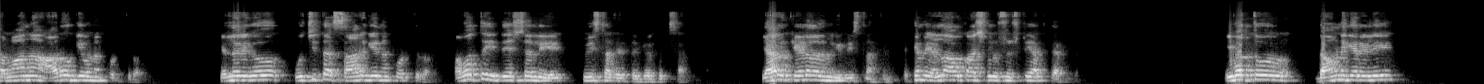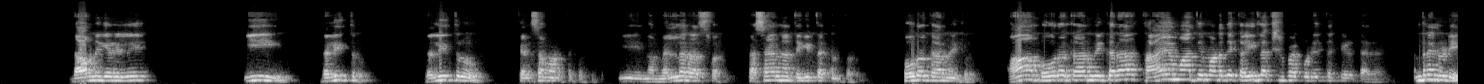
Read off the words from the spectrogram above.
ಸಮಾನ ಆರೋಗ್ಯವನ್ನ ಕೊಡ್ತಿರೋ ಎಲ್ಲರಿಗೂ ಉಚಿತ ಸಾರಿಗೆಯನ್ನು ಕೊಡ್ತಿರೋ, ಅವತ್ತು ಈ ದೇಶದಲ್ಲಿ ಮೀಸಲಾತಿ ತೆಗೆಯೋದಕ್ಕೆ ಸಾಧ್ಯ. ಯಾರು ಕೇಳಲ್ಲ ನಮಗೆ ಮೀಸಲಾತಿ. ಯಾಕಂದ್ರೆ ಎಲ್ಲಾ ಅವಕಾಶಗಳು ಸೃಷ್ಟಿ ಆಗ್ತಾ ಇರ್ತವೆ ಇವತ್ತು ದಾವಣಗೆರೆಯಲ್ಲಿ ದಾವಣಗೆರೆಯಲ್ಲಿ ಈ ದಲಿತರು ದಲಿತರು ಕೆಲಸ ಮಾಡ್ತಕ್ಕಂಥದ್ದು, ಈ ನಮ್ಮೆಲ್ಲರ ಸ್ವ ಕಸಾಯನ ತೆಗಿತಕ್ಕಂಥವ್ರು ಪೌರ ಕಾರ್ಮಿಕರು. ಆ ಪೌರ ಕಾರ್ಮಿಕರ ಕಾಯಮಾತಿ ಮಾಡೋದಕ್ಕೆ ಐದು ಲಕ್ಷ ರೂಪಾಯಿ ಕೊಡಿ ಅಂತ ಕೇಳ್ತಾ ಇದ್ದಾರೆ. ಅಂದ್ರೆ ನೋಡಿ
